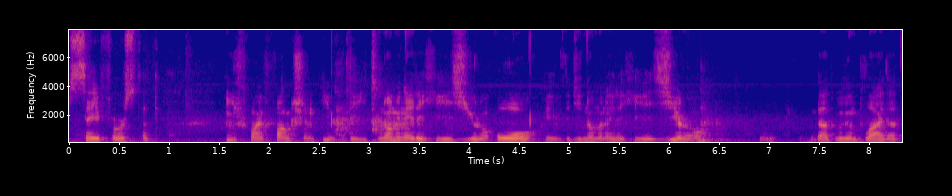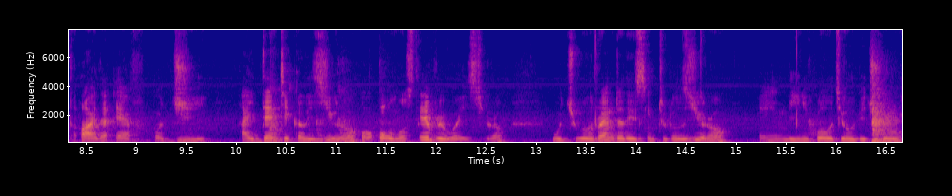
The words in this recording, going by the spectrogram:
say first that if my function, if the denominator here is 0 or if the denominator here is 0, that would imply that either f or g identically 0 or almost everywhere is 0, which will render this integral 0 and the inequality will be true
